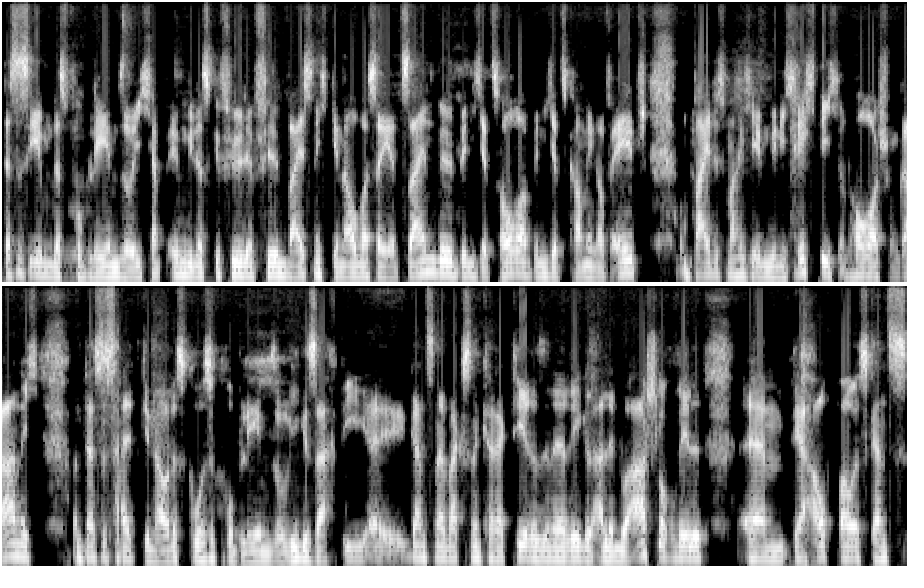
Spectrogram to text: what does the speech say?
Das ist eben das Problem. So, ich habe irgendwie das Gefühl, der Film weiß nicht genau, was er jetzt sein will. Bin ich jetzt Horror? Bin ich jetzt Coming-of-Age? Und beides mache ich irgendwie nicht richtig und Horror schon gar nicht. Und das ist halt genau das große Problem. So, wie gesagt, die äh, ganzen erwachsenen Charaktere sind in der Regel alle nur Arschloch will. Ähm, der Aufbau ist ganz,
